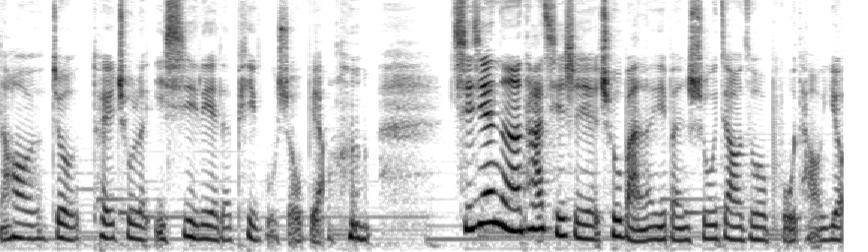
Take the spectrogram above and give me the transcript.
然后就推出了一系列的屁股手表。期间呢，他其实也出版了一本书，叫做《葡萄柚》。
